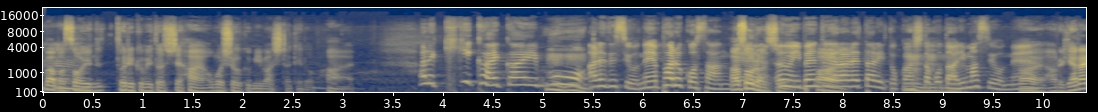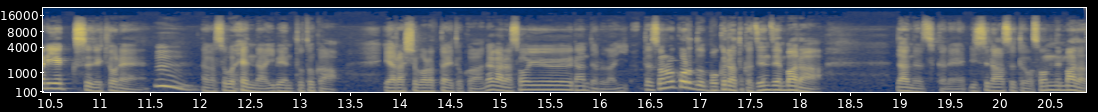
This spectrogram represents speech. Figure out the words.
まあ、まあそういう取り組みとして、はい、面白く見ましたけど、はい、あれ危機開会うんうん。もあれですよね、パルコさんでうなんイベントはい。やられたりとかしたことありますよね。はい、あのギャラリー X で去年うん。なんかすごい変なイベントとかやらせてもらったりとか。だからそういうなんだろうな。その頃と僕らとか全然まだなんですかね。リスナー数とかそんなにまだ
